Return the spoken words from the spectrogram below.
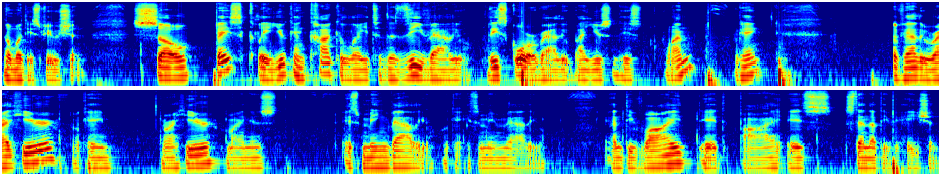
normal distribution. So basically you can calculate the z value the score value by using this one okay? A value right here okay right here minus its mean value okay its mean value. And divide it by its standard deviation.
